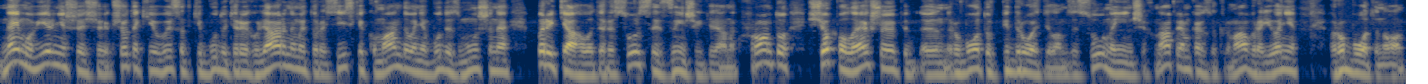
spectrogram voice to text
Наймовірніше, що якщо такі висадки будуть регулярними, то російське командування буде змушене перетягувати ресурси з інших ділянок фронту, що полегшує під е, роботу підрозділам ЗСУ на інших напрямках, зокрема в районі Роботиного.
